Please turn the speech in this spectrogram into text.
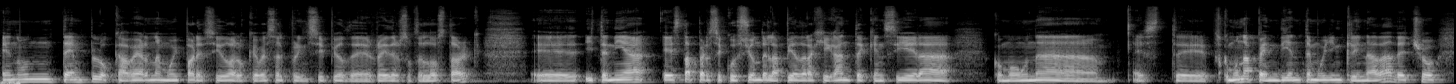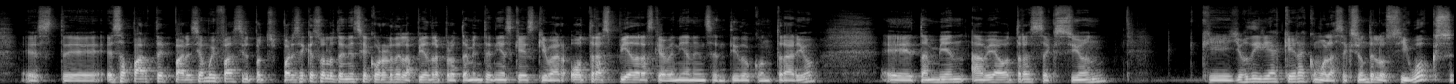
en un templo caverna muy parecido a lo que ves al principio de Raiders of the Lost Ark eh, y tenía esta persecución de la piedra gigante que en sí era como una este pues como una pendiente muy inclinada. De hecho este esa parte parecía muy fácil pues parecía que solo tenías que correr de la piedra pero también tenías que esquivar otras piedras que venían en sentido contrario. Eh, también había otra sección que yo diría que era como la sección de los Ewoks,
